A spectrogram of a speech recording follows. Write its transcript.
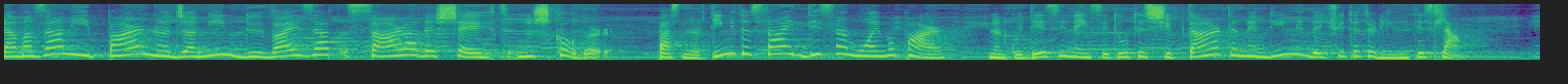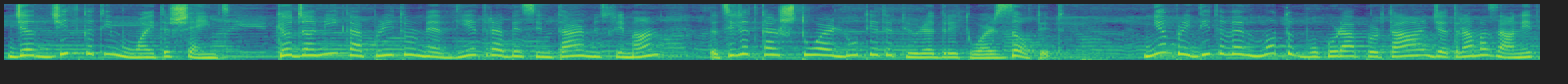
Ramazani i parë në xhaminë dy vajzat Sara dhe Shehd në Shkodër. Pas ndërtimit të saj disa muaj më parë, nën kujdesin e Institutit Shqiptar të Mendimit dhe Qytetërimit Islam. Gjatë gjithë këtij muaj të shenjtë, kjo xhami ka pritur me dhjetra besimtarë myslimanë të cilët kanë shtuar lutjet e tyre drejtuar Zotit. Një prej ditëve më të bukura për ta gjatë Ramazanit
